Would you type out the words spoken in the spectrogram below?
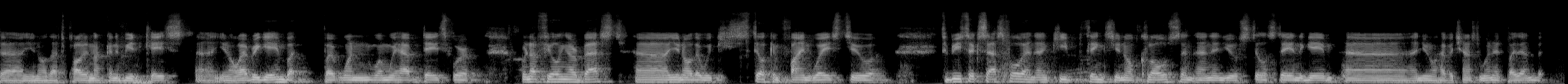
uh, you know that's probably not going to be the case, you know, every game, but but when when we have days where we're not feeling our best, you know that we still can find ways to to be successful and, and keep things you know close and and then you'll still stay in the game uh, and you know have a chance to win it by the end of it.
